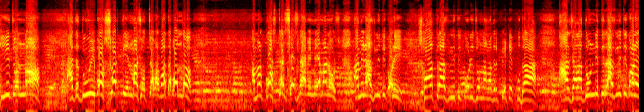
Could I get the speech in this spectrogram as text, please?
কি জন্য? আজ দুই বছর, তিন মাস হচ্ছে আমার ভাতা বন্ধ। আমার কষ্টের শেষ নেই, আমি মেয়ে মানুষ, আমি রাজনীতি করি। সৎ রাজনীতি করি জন্য আমাদের পেটে ক্ষুধা। আর যারা দুর্নীতির রাজনীতি করে,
